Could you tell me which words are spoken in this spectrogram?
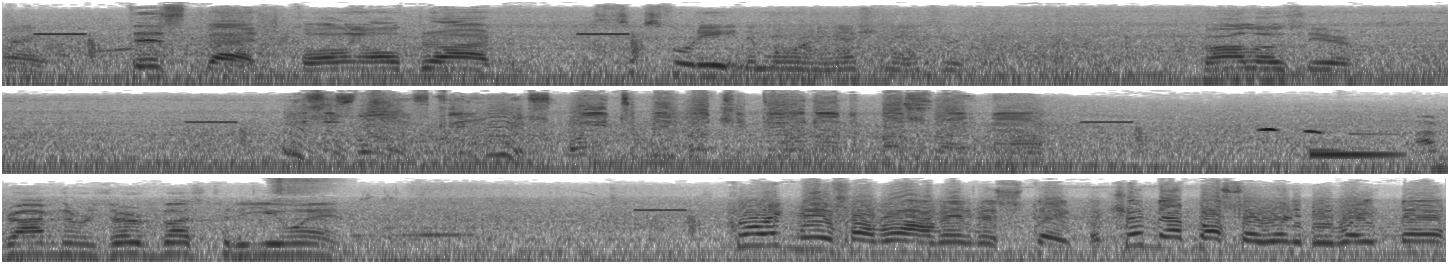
Right. Dispatch calling all drivers. 6.48 in the morning, I should answer. Carlos here. This is Liz. Can you explain to me what you're doing on the bus right now? I'm driving the reserve bus to the UN. Correct me if I'm wrong, I made a mistake, but shouldn't that bus already be waiting there?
